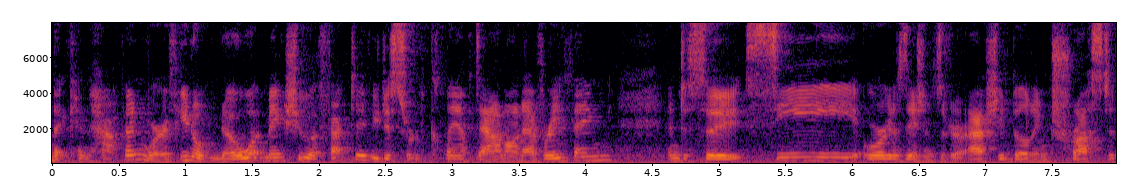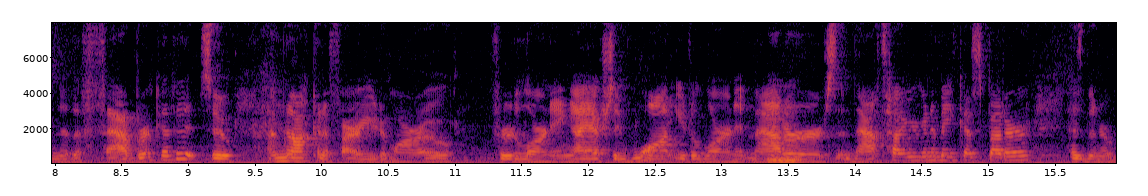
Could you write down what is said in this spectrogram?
that can happen where if you don't know what makes you effective you just sort of clamp down on everything and just so see organizations that are actually building trust into the fabric of it. So I'm not going to fire you tomorrow for learning. I actually want you to learn. It mm-hmm. matters, and that's how you're going to make us better. Has been a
